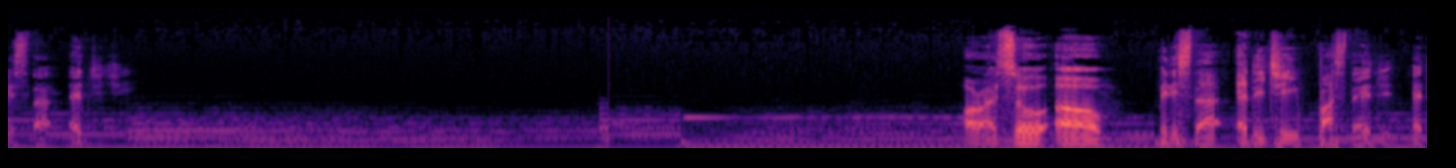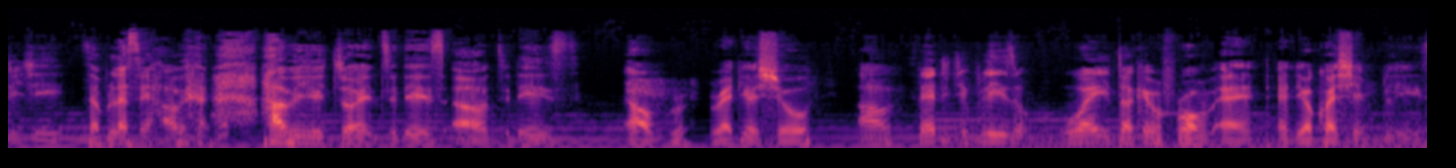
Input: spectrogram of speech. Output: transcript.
Mr. Ejiji. All right, so um, Minister Edigi, Pastor Edigi, it's a blessing having, having you join today's uh, today's um, radio show. Um, Edigi, please, where are you talking from and, and your question, please?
